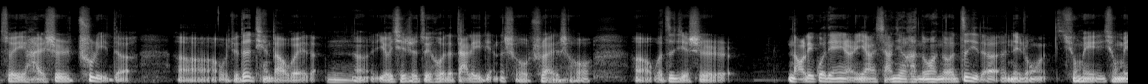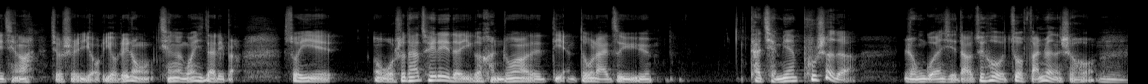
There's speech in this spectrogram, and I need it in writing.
所以还是处理的呃，我觉得挺到位的。嗯呃尤其是最后的大泪点的时候出来的时候，呃，我自己是。脑力过电影一样，想起了很多很多自己的那种兄妹兄妹情啊，就是有有这种情感关系在里边儿，所以、呃我说他催泪的一个很重要的点，都来自于他前边铺设的人物关系，到最后做反转的时候，嗯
